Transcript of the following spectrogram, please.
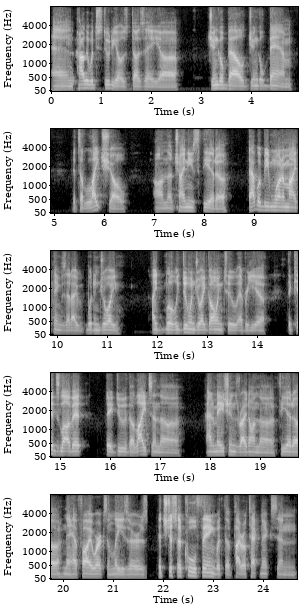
and Hollywood Studios does a uh, Jingle Bell, Jingle Bam. It's a light show on the Chinese theater. That would be one of my things that I would enjoy. I well, we do enjoy going to every year. The kids love it. They do the lights and the animations right on the theater, and they have fireworks and lasers. It's just a cool thing with the pyrotechnics and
